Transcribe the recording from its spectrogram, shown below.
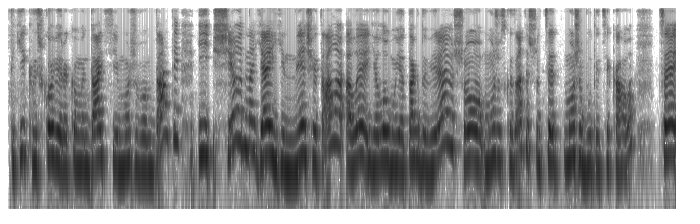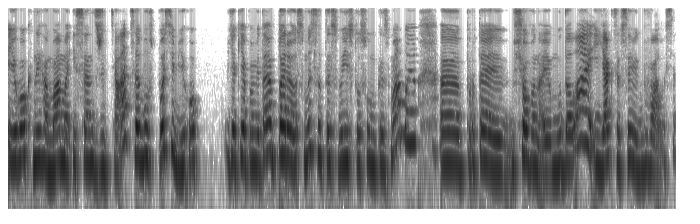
Такі книжкові рекомендації можу вам дати. І ще одна, я її не читала, але ялому я так довіряю, що можу сказати, що це може бути цікаво. Це його книга Мама і сенс життя. Це був спосіб його. Як я пам'ятаю, переосмислити свої стосунки з мамою е, про те, що вона йому дала і як це все відбувалося.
